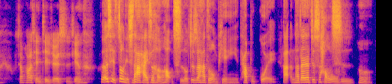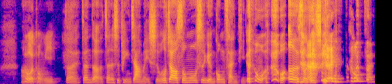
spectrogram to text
像花钱解决时间，而且重点是它还是很好吃的，就算它这种便宜，它不贵，它它但它就是好吃，嗯。这我同意，对，真的真的是平价美食，我都叫松屋是员工餐厅，就 是我我饿的时候就 去员工餐，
